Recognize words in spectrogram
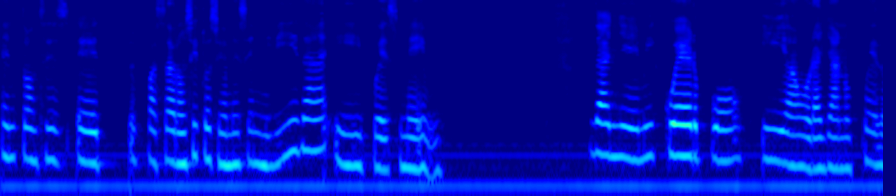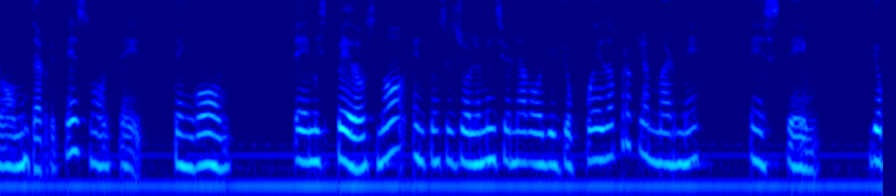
Entonces eh, pasaron situaciones en mi vida y pues me dañé mi cuerpo y ahora ya no puedo aumentar de peso. tengo eh, mis pedos, ¿no? Entonces yo le mencionaba, oye, yo puedo proclamarme, este, yo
